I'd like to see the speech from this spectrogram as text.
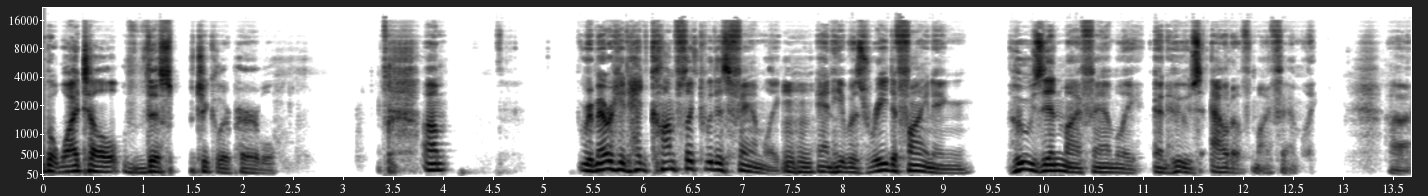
but why tell this particular parable? Um, remember, he'd had conflict with his family, Mm-hmm. and he was redefining who's in my family and who's out of my family. Uh,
